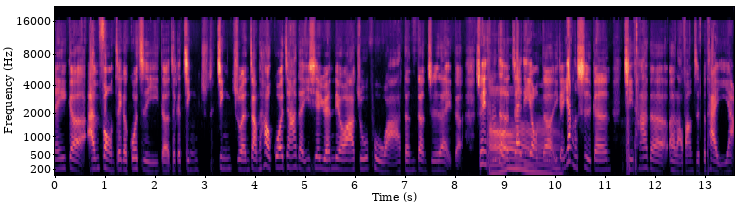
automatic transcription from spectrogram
那一个安凤这个郭子仪的这个金金尊，这样的，还有郭家的一些源流啊、族谱啊等等之类的，所以它的在利用的一个样式跟其他的呃老房子不太一样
